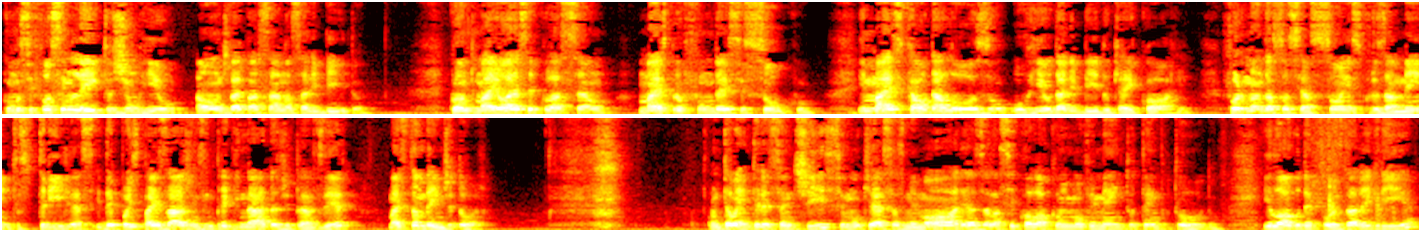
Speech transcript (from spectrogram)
como se fossem leitos de um rio aonde vai passar a nossa libido. Quanto maior a circulação, mais profundo é esse sulco e mais caudaloso o rio da libido que aí corre formando associações, cruzamentos, trilhas e depois paisagens impregnadas de prazer, mas também de dor. Então é interessantíssimo que essas memórias elas se colocam em movimento o tempo todo. E logo depois da alegria,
